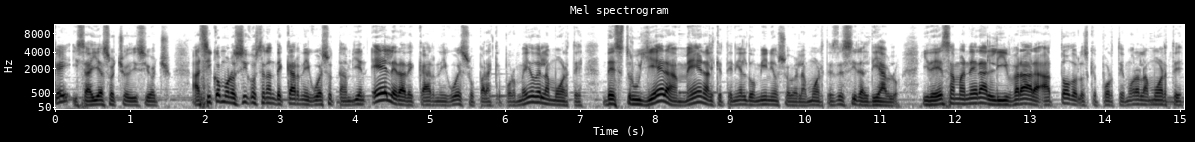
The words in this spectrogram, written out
¿Ok? Isaías 8:18. Así como los hijos eran de carne y hueso, también él era de carne y hueso, para que por medio de la muerte destruyera, amén, al que tenía el dominio sobre la muerte, es decir, al diablo, y de esa manera librara a todos los que por temor a la muerte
